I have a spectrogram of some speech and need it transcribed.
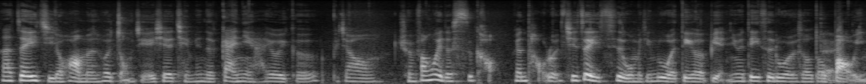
那这一集的话，我们会总结一些前面的概念，还有一个比较全方位的思考跟讨论。其实这一次我们已经录了第二遍，因为第一次录的时候都爆音，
